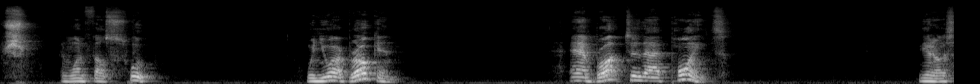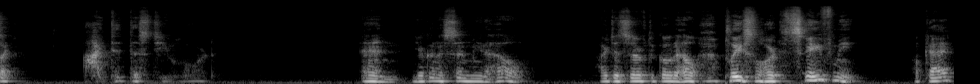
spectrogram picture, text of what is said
in one fell swoop. When you are broken and brought to that point, you know, it's like, I did this to you, Lord. And you're to send me to hell. I deserve to go to hell. Please, Lord, save me. Okay?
